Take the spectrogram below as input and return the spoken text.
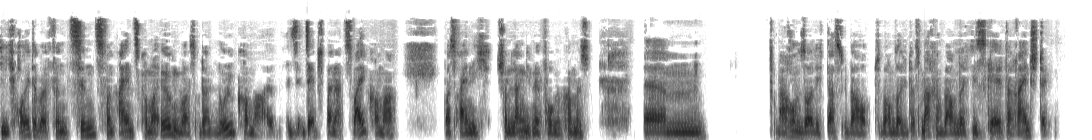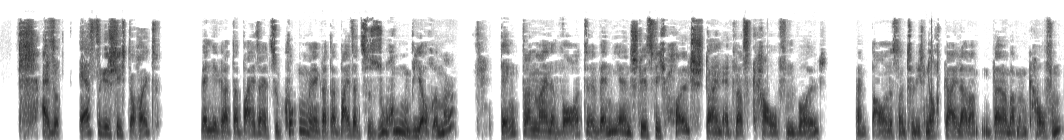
die ich heute aber für einen Zins von 1, irgendwas oder 0, selbst bei einer 2, was eigentlich schon lange nicht mehr vorgekommen ist, ähm, warum sollte ich das überhaupt, warum sollte ich das machen? Warum soll ich dieses Geld da reinstecken? Also, erste Geschichte heute, wenn ihr gerade dabei seid zu gucken, wenn ihr gerade dabei seid zu suchen, wie auch immer, denkt dran meine Worte, wenn ihr in Schleswig-Holstein etwas kaufen wollt, beim Bauen ist natürlich noch geiler, aber bleiben wir beim Kaufen,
